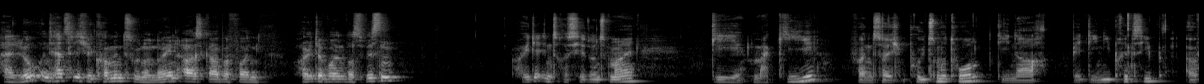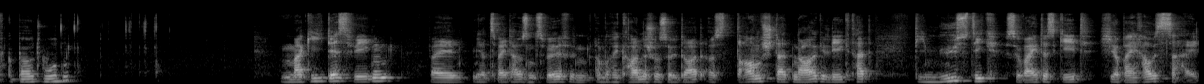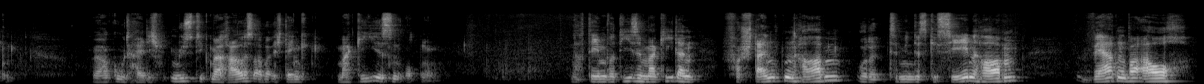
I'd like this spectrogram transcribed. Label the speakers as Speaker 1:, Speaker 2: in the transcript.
Speaker 1: Hallo und herzlich willkommen zu einer neuen Ausgabe von Heute wollen wir es wissen. Heute interessiert uns mal die Magie von solchen Pulsmotoren, die nach Bedini-Prinzip aufgebaut wurden. Magie deswegen, weil mir 2012 ein amerikanischer Soldat aus Darmstadt nahegelegt hat, die Mystik, soweit es geht, hierbei rauszuhalten. Ja gut, halte ich Mystik mal raus, aber ich denke, Magie ist in Ordnung. Nachdem wir diese Magie dann verstanden haben oder zumindest gesehen haben, werden wir auch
